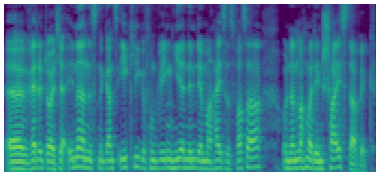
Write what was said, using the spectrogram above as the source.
äh, werdet ihr euch erinnern, ist eine ganz eklige, von wegen hier, nimm dir mal heißes Wasser und dann mach mal den Scheiß da weg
